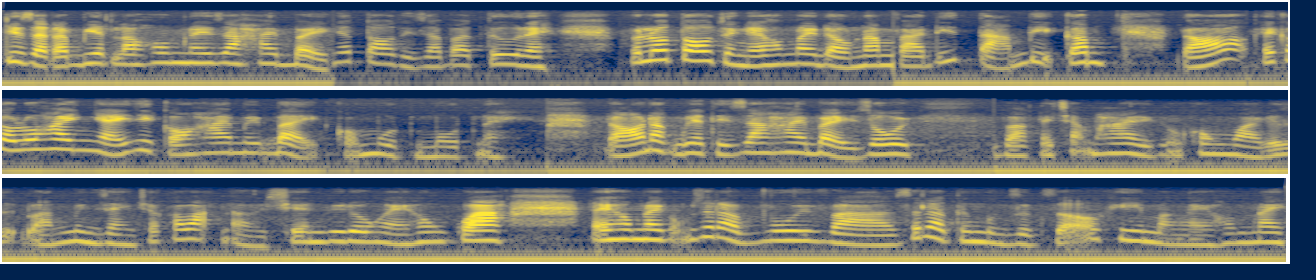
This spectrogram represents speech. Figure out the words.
Chia giải đặc biệt là hôm nay ra 27 nhất to thì ra 34 này. Với lô tô thì ngày hôm nay đầu năm và đít 8 bị câm. Đó, cái cầu lô hay nháy thì có 27 có 11 này. Đó, đặc biệt thì ra 27 rồi. Và cái chạm 2 thì cũng không ngoài cái dự đoán mình dành cho các bạn ở trên video ngày hôm qua. Đây, hôm nay cũng rất là vui và rất là tưng bừng rực rỡ khi mà ngày hôm nay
